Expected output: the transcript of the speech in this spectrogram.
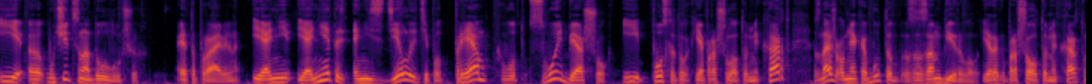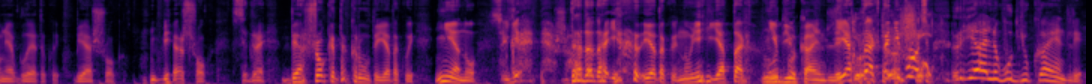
И э, учиться надо у лучших. Это правильно. И они, и они это они сделали, типа, вот прям вот свой биошок. И после того, как я прошел Atomic Heart, знаешь, он меня как будто зазомбировал. Я такой прошел Atomic Heart, у меня в голове такой, биошок, биошок, сыграй. Биошок это круто. Я такой, не, ну... я- Да-да-да, я, я такой, ну, я так... не Would you kindly? Я так-то не против. Реально would you kindly.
